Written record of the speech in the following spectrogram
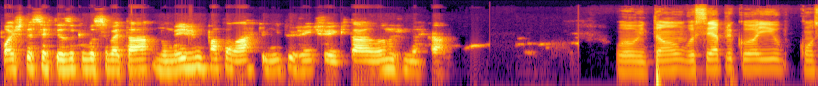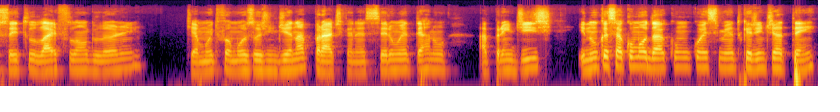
pode ter certeza que você vai estar tá no mesmo patamar que muita gente aí que está há anos no mercado. Uou, então você aplicou aí o conceito lifelong learning, que é muito famoso hoje em dia na prática, né? Ser um eterno aprendiz e nunca se acomodar com o conhecimento que a gente já tem,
